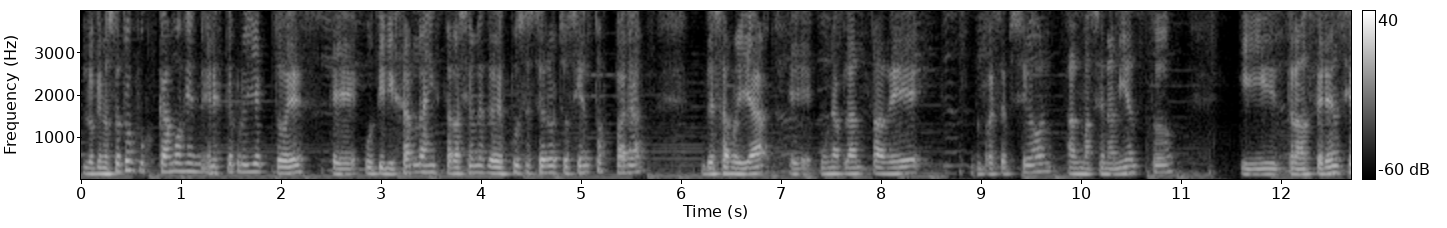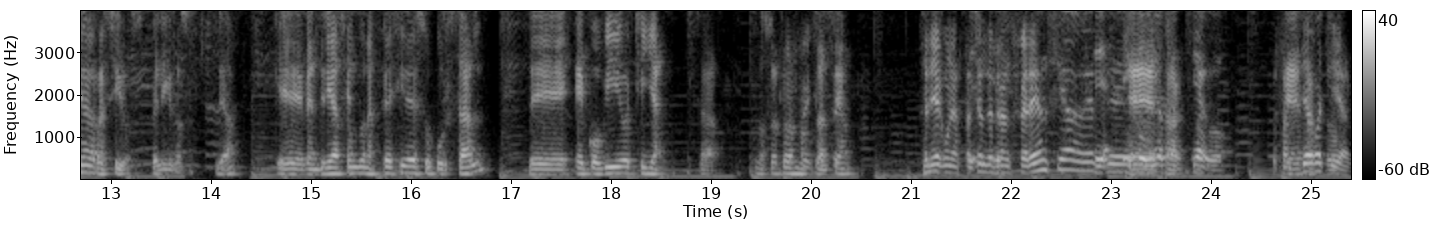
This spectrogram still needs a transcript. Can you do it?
lo que nosotros buscamos en, este proyecto es eh, utilizar las instalaciones de Vespucio 0800 para desarrollar eh, una planta de recepción, almacenamiento y transferencia de residuos peligrosos, ¿ya? que vendría siendo una especie de sucursal de Ecobio Chillán. O sea, nosotros nos planteamos... Sería como una estación de transferencia de, Santiago. Santiago Chillán.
